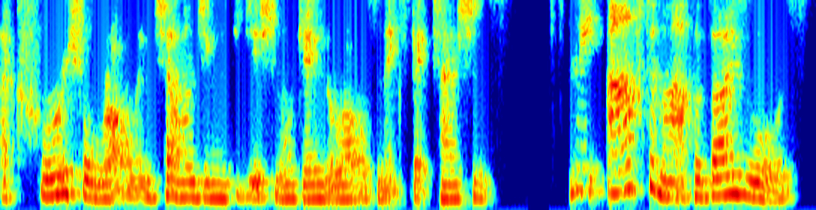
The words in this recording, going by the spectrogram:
a crucial role in challenging the traditional gender roles and expectations. The aftermath of those wars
